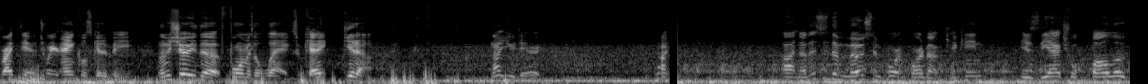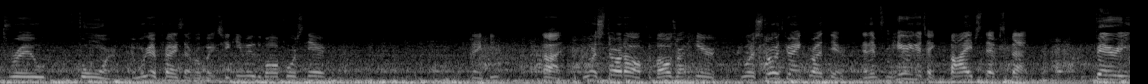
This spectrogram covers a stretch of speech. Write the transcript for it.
Right there, that's where your ankle's gonna be. Let me show you the form of the legs, okay? Get up. Not you, Derrick. Not uh, now this is the most important part about kicking, is the actual follow through form. And we're gonna practice that real quick. So you can move the ball for us, Derrick? Thank you. All right, you wanna start off, the ball's right here. You wanna start with your ankle right there. And then from here, you're gonna take five steps back. Very,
